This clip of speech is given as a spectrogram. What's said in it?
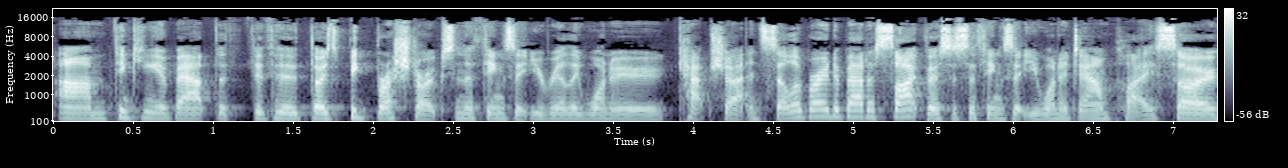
um, thinking about the, the, the, those big brushstrokes and the things that you really want to capture and celebrate about a site versus the things that you want to downplay. So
